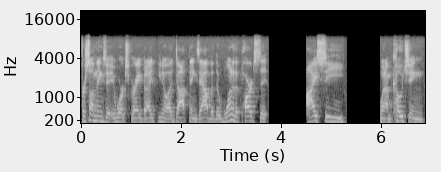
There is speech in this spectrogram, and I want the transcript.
for some things it works great, but I you know adopt things out. But the one of the parts that I see when I'm coaching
